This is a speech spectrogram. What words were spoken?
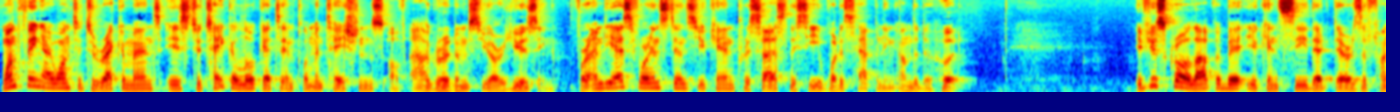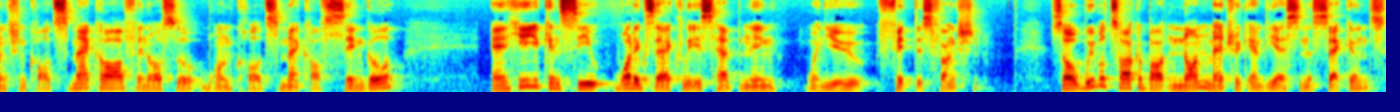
One thing I wanted to recommend is to take a look at the implementations of algorithms you are using. For MDS, for instance, you can precisely see what is happening under the hood. If you scroll up a bit, you can see that there is a function called smacof and also one called smacof single. And here you can see what exactly is happening when you fit this function. So we will talk about non-metric MDS in a second,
